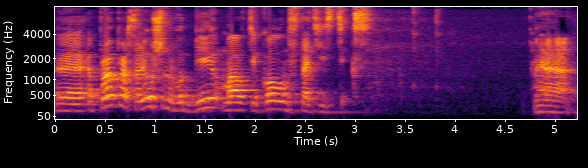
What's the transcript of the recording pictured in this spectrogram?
Uh, a proper solution would be multi-column statistics. Uh,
